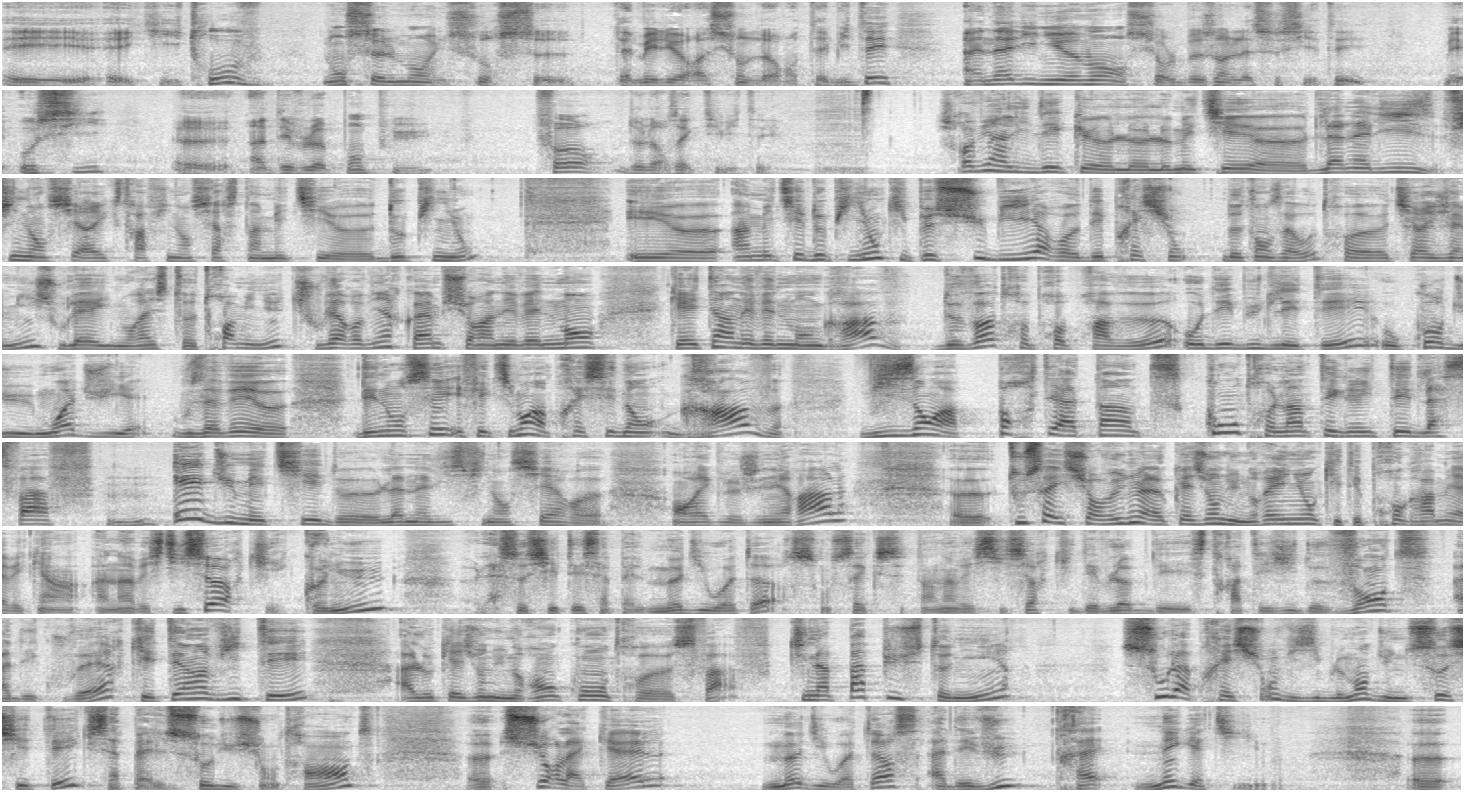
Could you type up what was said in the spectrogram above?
et, qui y trouvent non seulement une source d'amélioration de leur rentabilité, un alignement sur le besoin de la société, mais aussi euh, un développement plus fort de leurs activités. Je reviens à l'idée que le, métier euh, de l'analyse financière et extra-financière, c'est un métier euh, d'opinion et euh, un métier d'opinion qui peut subir euh, des pressions de temps à autre. Euh, Thierry Jamy, je voulais, il nous reste trois minutes, je voulais revenir quand même sur un événement qui a été un événement grave de votre propre aveu au début de l'été, au cours du mois de juillet. Vous avez dénoncé effectivement un précédent grave visant à porter atteinte contre l'intégrité de la SFAF mhm. et du métier de l'analyse financière en règle générale. tout ça est survenu à l'occasion d'une réunion qui était programmée avec un, un investisseur qui est connu. La société s'appelle Muddy Water on sait que c'est un investisseur qui développe des stratégies de vente à découvert, qui était invité à l'occasion d'une rencontre euh, SFAF, qui n'a pas pu se tenir sous la pression visiblement d'une société qui s'appelle Solution 30, euh, sur laquelle Muddy Waters a des vues très négatives. Euh,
